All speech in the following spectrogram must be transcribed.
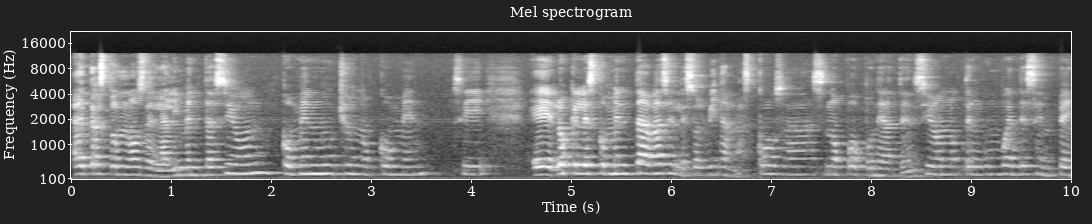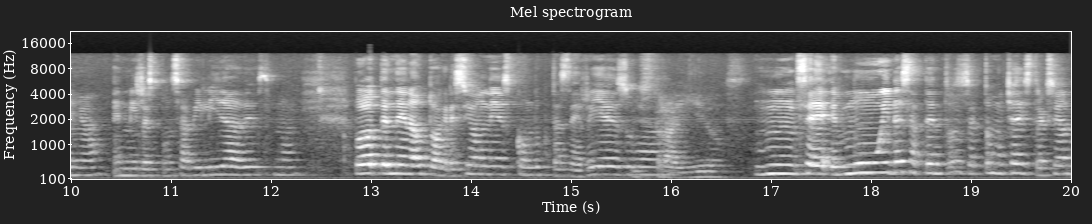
hay trastornos de la alimentación, comen mucho, no comen, ¿sí? Eh, lo que les comentaba, se les olvidan las cosas, no puedo poner atención, no tengo un buen desempeño en mis responsabilidades, ¿no? Puedo tener autoagresiones, conductas de riesgo, Distraídos. Mm, se- muy desatentos, exacto, mucha distracción.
